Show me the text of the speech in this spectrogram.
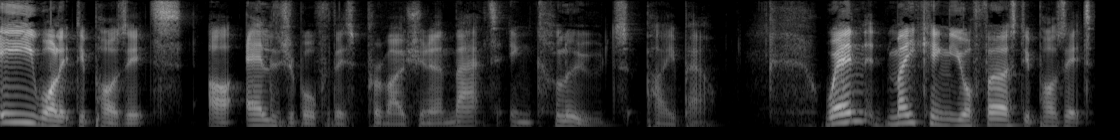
e wallet deposits are eligible for this promotion, and that includes PayPal. When making your first deposit,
